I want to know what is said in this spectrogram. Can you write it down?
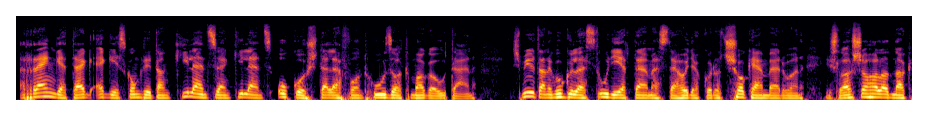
rengeteg, egész konkrétan 99 okos telefont húzott maga után. És miután a Google ezt úgy értelmezte, hogy akkor ott sok ember van, és lassan haladnak,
